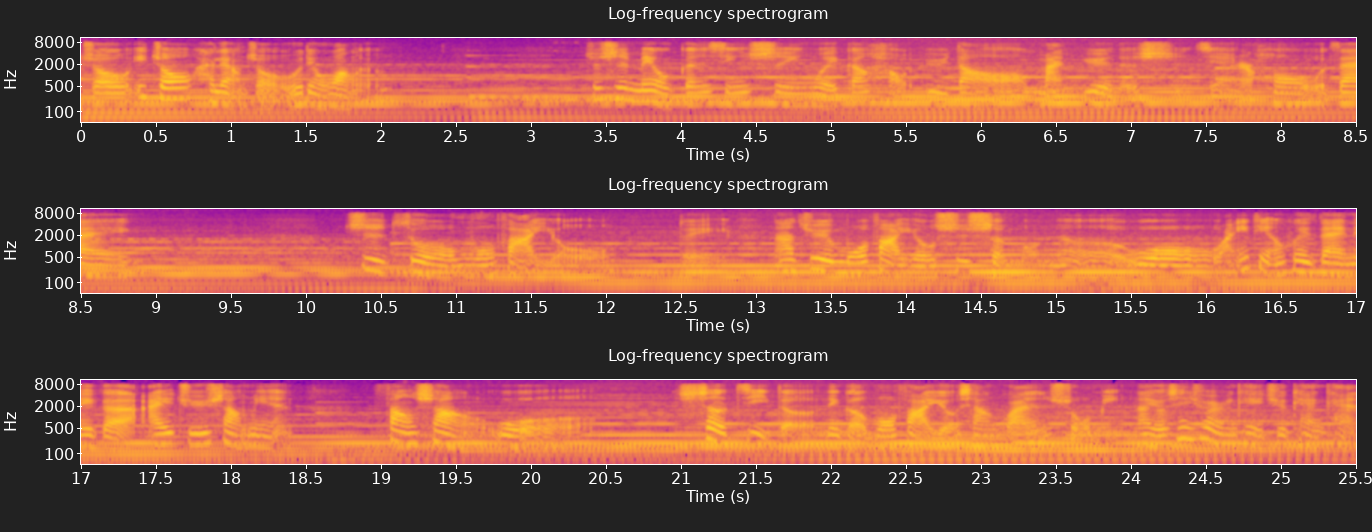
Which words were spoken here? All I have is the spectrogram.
周、一周还两周，我有点忘了，就是没有更新，是因为刚好遇到满月的时间。然后我在制作魔法油，对，那至于魔法油是什么呢？我晚一点会在那个 IG 上面放上我。设计的那个魔法油相关说明，那有兴趣的人可以去看看。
